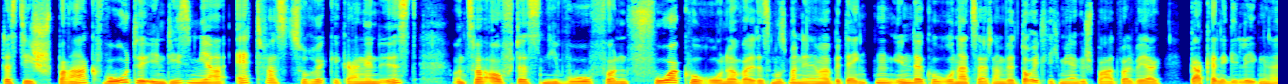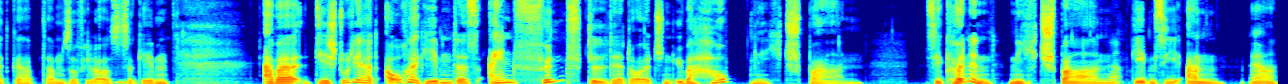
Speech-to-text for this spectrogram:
dass die Sparquote in diesem Jahr etwas zurückgegangen ist, und zwar auf das Niveau von vor Corona, weil das muss man ja immer bedenken. In der Corona-Zeit haben wir deutlich mehr gespart, weil wir ja gar keine Gelegenheit gehabt haben, so viel auszugeben. Aber die Studie hat auch ergeben, dass ein Fünftel der Deutschen überhaupt nicht sparen. Sie können nicht sparen, ja. geben Sie an. Ja.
